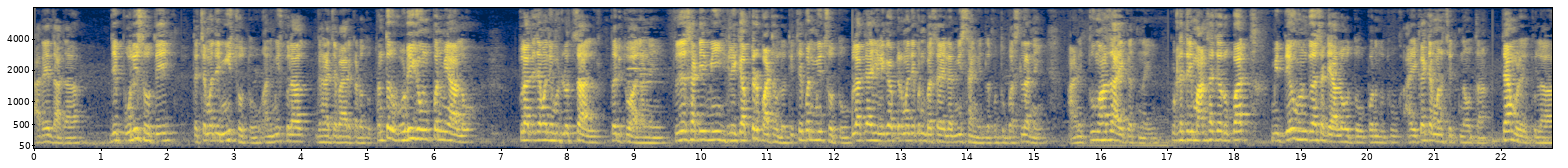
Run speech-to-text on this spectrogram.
अरे दादा जे पोलीस होते त्याच्यामध्ये मीच होतो आणि मीच तुला घराच्या बाहेर काढत होतो. नंतर होडी घेऊन पण मी आलो. तुला त्याच्यामध्ये म्हटलं चाल तरी तू आला नाही. तुझ्यासाठी मी हेलिकॉप्टर पाठवलं. तिथे पण मीच होतो. तुला त्या हेलिकॉप्टरमध्ये पण बसायला मी सांगितलं पण तू बसला नाही. आणि तू माझं ऐकत नाही. कुठल्या तरी माणसाच्या रूपात मी देव म्हणून तुझ्यासाठी आलो होतो परंतु तू ऐकायच्या मनस्थितीत नव्हता. त्यामुळे तुला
